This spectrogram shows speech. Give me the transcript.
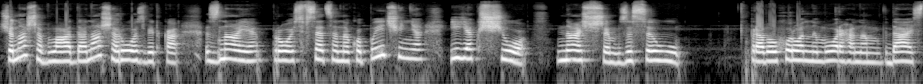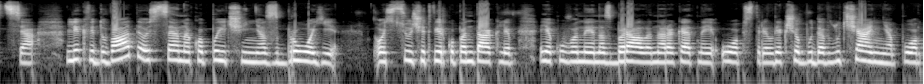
що наша влада, наша розвідка знає про ось все це накопичення, і якщо нашим ЗСУ правоохоронним органам вдасться ліквідувати ось це накопичення зброї, ось цю четвірку пентаклів, яку вони назбирали на ракетний обстріл, якщо буде влучання по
